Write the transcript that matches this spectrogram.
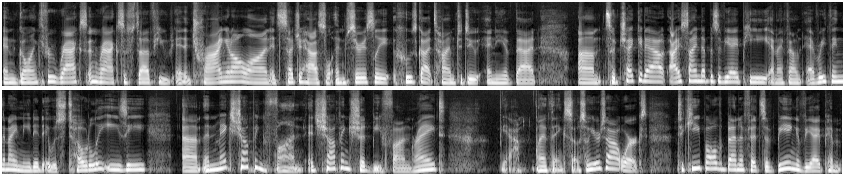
and going through racks and racks of stuff you and trying it all on. It's such a hassle. And seriously, who's got time to do any of that? Um, so check it out. I signed up as a VIP and I found everything that I needed. It was totally easy um, and makes shopping fun. It shopping should be fun, right? Yeah, I think so. So here's how it works. To keep all the benefits of being a VIP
